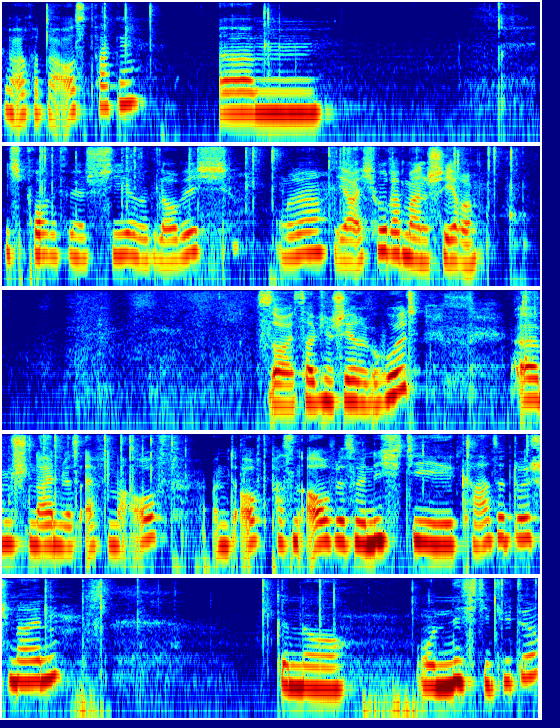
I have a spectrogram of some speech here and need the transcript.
Können wir auch mal auspacken. Ähm ich brauche dafür eine Schere, glaube ich. Oder? Ja, ich hole gerade mal eine Schere. So, jetzt habe ich eine Schere geholt. Ähm, schneiden wir es einfach mal auf. Und aufpassen auf, dass wir nicht die Karte durchschneiden. Genau. Und nicht die Tüte.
